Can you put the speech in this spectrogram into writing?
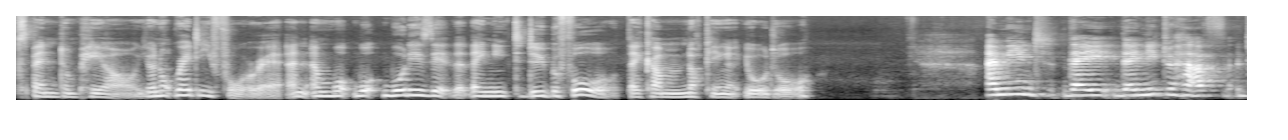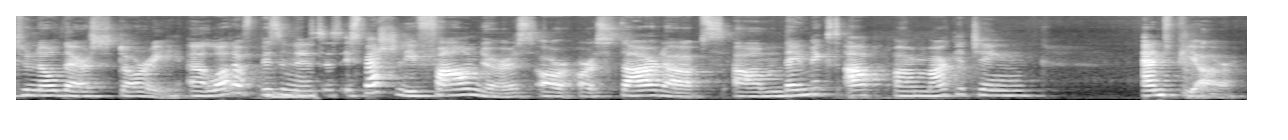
spend on PR you're not ready for it and and what, what what is it that they need to do before they come knocking at your door I mean, they they need to have to know their story. A lot of businesses, especially founders or, or startups, um, they mix up uh, marketing and PR.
